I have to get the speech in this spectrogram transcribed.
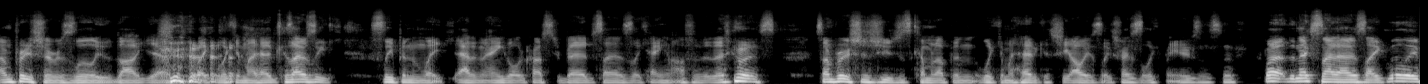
I'm pretty sure it was Lily the dog, yeah, like licking my head because I was like sleeping like at an angle across your bed, so I was like hanging off of it anyways. So I'm pretty sure she was just coming up and licking my head because she always like tries to lick my ears and stuff. But the next night I was like, Lily,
